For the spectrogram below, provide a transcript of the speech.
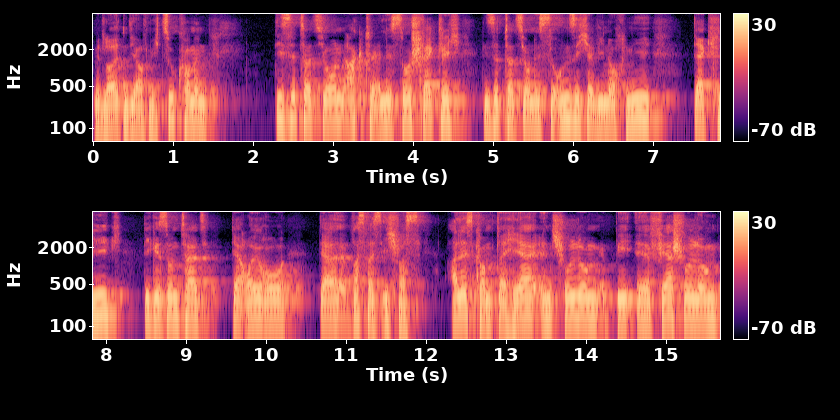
mit Leuten, die auf mich zukommen, die Situation aktuell ist so schrecklich, die Situation ist so unsicher wie noch nie. Der Krieg, die Gesundheit, der Euro, der was weiß ich was. Alles kommt daher, Entschuldung, äh, Verschuldung,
